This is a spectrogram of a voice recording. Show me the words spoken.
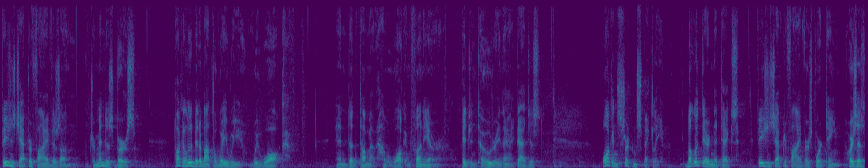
Ephesians, chapter 5 is a tremendous verse, talking a little bit about the way we, we walk. And doesn't talk about how we're walking funny or pigeon toed or anything like that, just walking circumspectly. But look there in the text, Ephesians chapter 5, verse 14, where it says,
